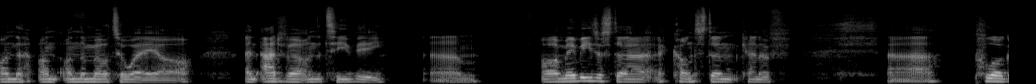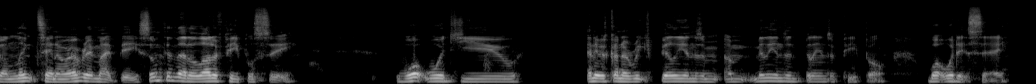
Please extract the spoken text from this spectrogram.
on the on, on the motorway or an advert on the TV, um, or maybe just a, a constant kind of uh, plug on LinkedIn or wherever it might be, something that a lot of people see. What would you, and it was going to reach billions and um, millions and billions of people. What would it say?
